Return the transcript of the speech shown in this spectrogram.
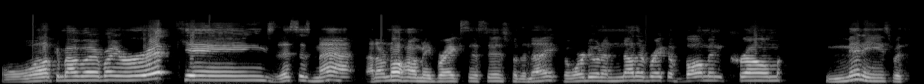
Welcome back, everybody. Rip Kings. This is Matt. I don't know how many breaks this is for the night, but we're doing another break of Bowman Chrome Minis with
